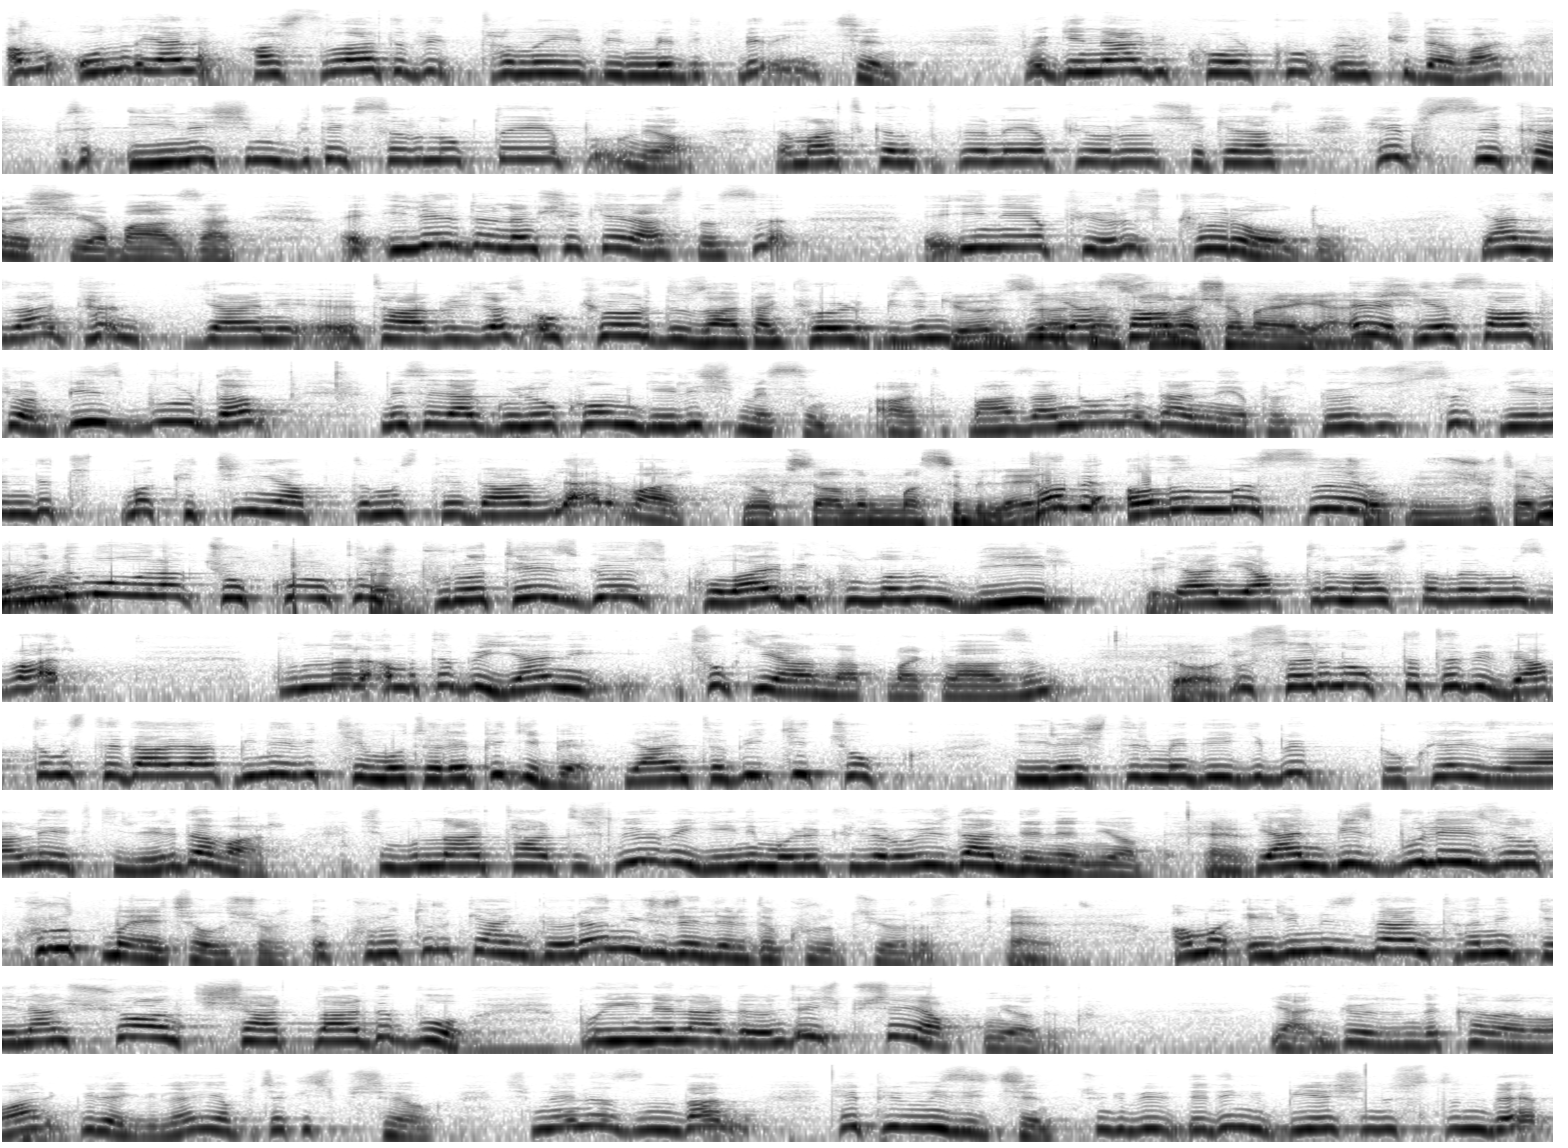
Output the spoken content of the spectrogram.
Ama onu yani hastalar da bir tanıyı bilmedikleri için böyle genel bir korku, ürkü de var. Mesela iğne şimdi bir tek sarı noktaya yapılmıyor. Damar tıkanıklıklarına yapıyoruz, şeker hastası. Hepsi karışıyor bazen. E, ileri dönem şeker hastası e, iğne yapıyoruz, kör oldu. Yani zaten yani e, tabiri caizse o kördü zaten. Körlük bizim Göz bizim zaten son aşamaya gelmiş. Evet yasal kör. Biz burada mesela glokom gelişmesin artık. Bazen de o nedenle yapıyoruz. Gözü sırf yerinde tutmak için yaptığımız tedaviler var. Yoksa alınması bile Tabii alınması çok üzücü tabii görünüm ama olarak çok korkunç. Tabii. Protez göz kolay bir kullanım değil. Değil. Yani yaptıran hastalarımız var. Bunları ama tabii yani çok iyi anlatmak lazım. Doğru. Bu sarı nokta tabii yaptığımız tedaviler bir nevi kemoterapi gibi. Yani tabii ki çok iyileştirmediği gibi dokuya zararlı etkileri de var. Şimdi bunlar tartışılıyor ve yeni moleküller o yüzden deneniyor. Evet. Yani biz bu lezyonu kurutmaya çalışıyoruz. E kuruturken gören hücreleri de kurutuyoruz. evet. Ama elimizden hani gelen şu anki şartlarda bu. Bu iğnelerden önce hiçbir şey yapmıyorduk. Yani gözünde kanama var güle güle yapacak hiçbir şey yok. Şimdi en azından hepimiz için. Çünkü bir, dediğim gibi bir yaşın üstünde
